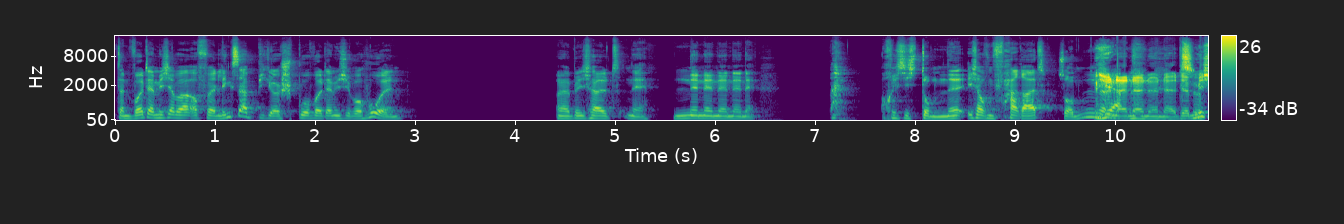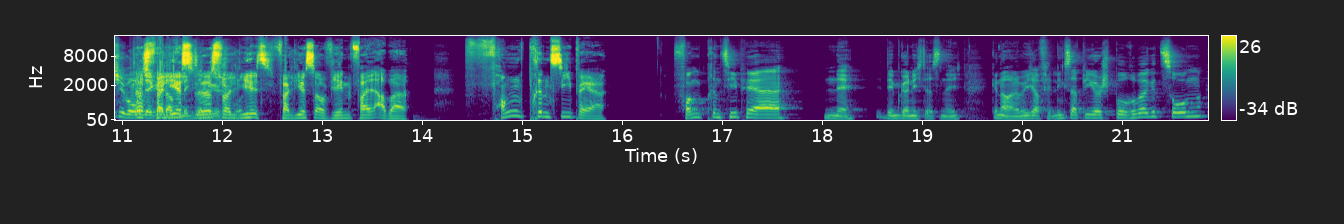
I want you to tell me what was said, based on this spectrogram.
dann wollte er mich aber auf der Linksabbiegerspur wollte er mich überholen. Und dann bin ich halt, nee, nee, nee, nee, nee, nee. Auch richtig dumm, ne? Ich auf dem Fahrrad, so, nee, ja. nee, nee, nee, der so, mich überholt, das der verlierst du, Das verlierst, verlierst du auf jeden Fall, aber vom Prinzip her. Vom Prinzip her, ne, dem gönne ich das nicht. Genau, dann bin ich auf die Linksabbiegerspur rübergezogen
